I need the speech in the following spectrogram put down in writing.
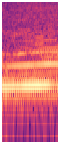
Mm-hmm.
